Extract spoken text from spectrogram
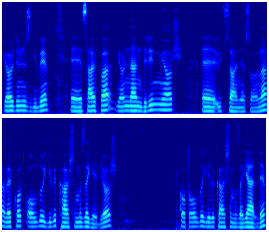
gördüğünüz gibi e, sayfa yönlendirilmiyor e, 3 saniye sonra ve kod olduğu gibi karşımıza geliyor. Kod olduğu gibi karşımıza geldi.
